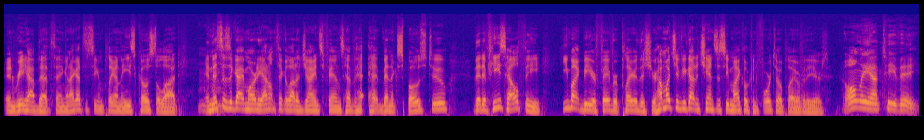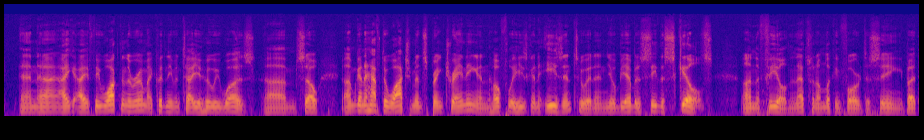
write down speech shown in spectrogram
and rehabbed that thing. And I got to see him play on the East Coast a lot. And this mm-hmm. is a guy, Marty, I don't think a lot of Giants fans have, have been exposed to. That if he's healthy, he might be your favorite player this year. How much have you got a chance to see Michael Conforto play over the years? Only on TV. And uh, I, I, if he walked in the room, I couldn't even tell you who he was. Um, so I'm going to have to watch him in spring training, and hopefully he's going to ease into it, and you'll be able to see the skills on the field, and that's what I'm looking forward to seeing. But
